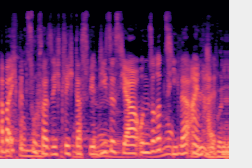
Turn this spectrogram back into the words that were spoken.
aber ich bin zuversichtlich, dass wir dieses Jahr unsere Ziele einhalten.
